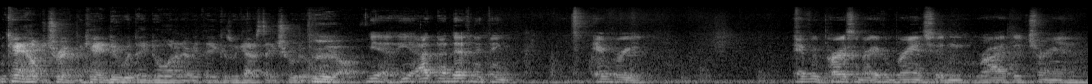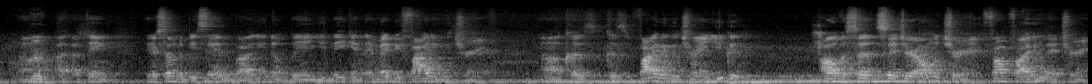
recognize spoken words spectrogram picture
we can't help the trend, we can't do what they're doing and everything because we got to stay true to who we Mm. are. Yeah, yeah, I, I definitely think every every person or every brand shouldn't ride the trend. Um, I, I think there's something to be said about you know being unique and, and maybe fighting the trend. Because because fighting the trend, you could all of a sudden set your own trend from fighting that trend,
